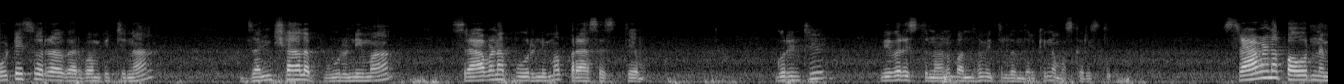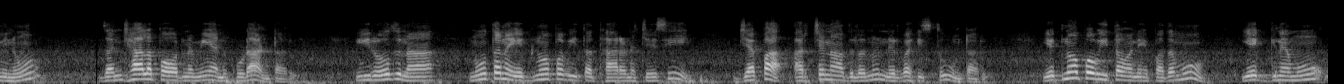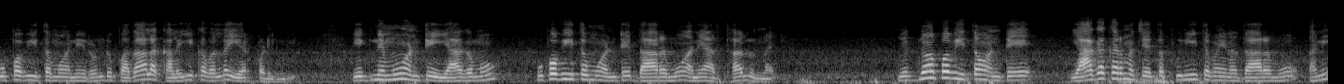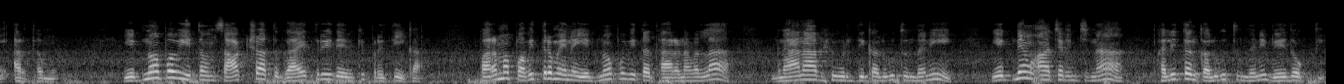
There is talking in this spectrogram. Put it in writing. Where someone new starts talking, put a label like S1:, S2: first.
S1: కోటేశ్వరరావు గారు పంపించిన జంఛాల పూర్ణిమ శ్రావణ పూర్ణిమ ప్రాశస్త్యం గురించి వివరిస్తున్నాను బంధుమిత్రులందరికీ నమస్కరిస్తూ. శ్రావణ పౌర్ణమిను జంఝాల పౌర్ణమి అని కూడా అంటారు. ఈ రోజున నూతన యజ్ఞోపవీత ధారణ చేసి జప అర్చనాదులను నిర్వహిస్తూ ఉంటారు. యజ్ఞోపవీతం అనే పదము యజ్ఞము ఉపవీతము అనే రెండు పదాల కలయిక వల్ల ఏర్పడింది. యజ్ఞము అంటే యాగము ఉపవీతము అంటే దారము అనే అర్థాలు ఉన్నాయి యజ్ఞోపవీతం అంటే యాగకర్మ చేత పునీతమైన దారము అని అర్థము. యజ్ఞోపవీతం సాక్షాత్తు గాయత్రీదేవికి ప్రతీక. పరమ పవిత్రమైన యజ్ఞోపవీత ధారణ వల్ల జ్ఞానాభివృద్ధి కలుగుతుందని యజ్ఞం ఆచరించిన ఫలితం కలుగుతుందని వేదోక్తి.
